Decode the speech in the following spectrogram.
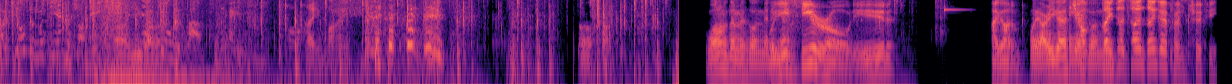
I killed him with the M shot, Oh, you I got him. killed him, Oh, my. oh fuck. One of them is going mid Well, again. he's zero, dude. I got him. Wait, are you guys Jump, going wait, mid? don't, don't, don't go for him, Trofy.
